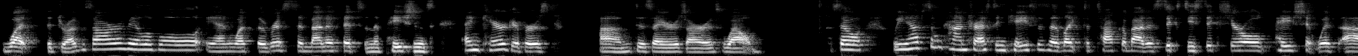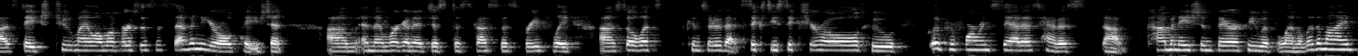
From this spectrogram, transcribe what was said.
what the drugs are available and what the risks and benefits and the patients and caregivers um, desires are as well. So we have some contrasting cases. I'd like to talk about a 66 year old patient with uh, stage two myeloma versus a 70 year old patient. Um, and then we're going to just discuss this briefly. Uh, so let's consider that 66 year old who good performance status had a uh, combination therapy with lenalidomide,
